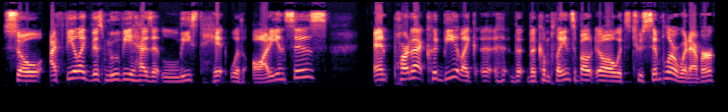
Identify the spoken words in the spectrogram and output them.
So I feel like this movie has at least hit with audiences. And part of that could be like uh, the the complaints about oh it's too simple or whatever,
